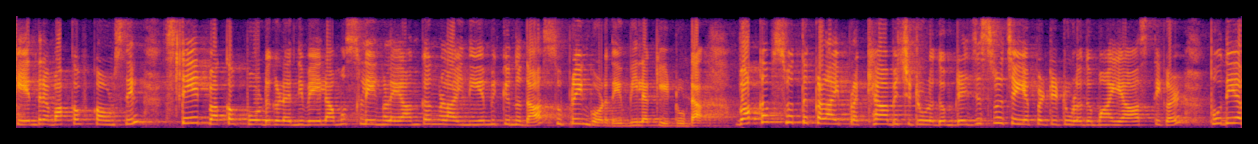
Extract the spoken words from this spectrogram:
കേന്ദ്ര വഖഫ് കൗൺസിൽ സ്റ്റേറ്റ് വഖഫ് ബോർഡുകൾ എന്നിവയിൽ അമുസ്ലിങ്ങളെ അംഗങ്ങളായി നിയമിക്കുന്നത് സുപ്രീം കോടതി വിലക്കിയിട്ടുണ്ട്. വഖഫ് സ്വത്തുക്കളായി പ്രഖ്യാപിച്ചിട്ടുള്ളതും രജിസ്റ്റർ ചെയ്യപ്പെട്ടിട്ടുള്ളതുമായ ആസ്തികൾ പുതിയ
